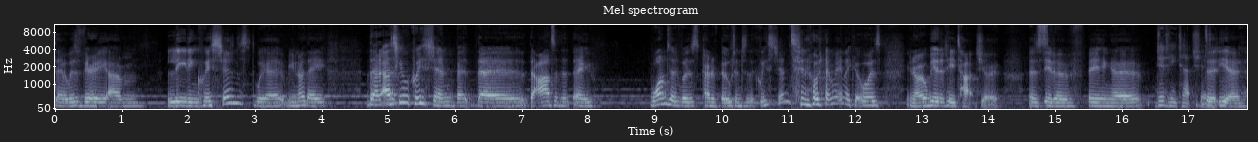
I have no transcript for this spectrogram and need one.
was very um, leading questions where you know they they'd ask you a question, but the the answer that they wanted was kind of built into the questions. You know what I mean? Like it was, you know, where did he touch you? Instead of being a. Did he touch you? Did, yeah.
